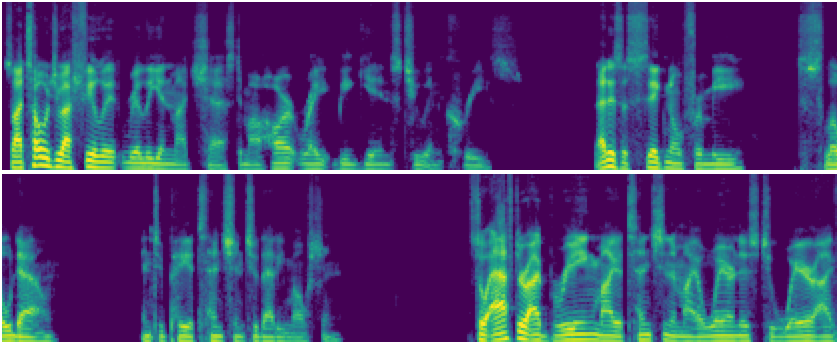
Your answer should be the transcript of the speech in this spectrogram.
So I told you I feel it really in my chest and my heart rate begins to increase. That is a signal for me to slow down and to pay attention to that emotion. So after I bring my attention and my awareness to where I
